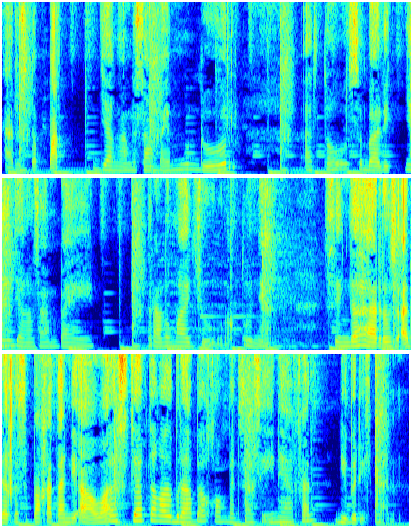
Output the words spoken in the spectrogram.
harus tepat jangan sampai mundur atau sebaliknya jangan sampai terlalu maju waktunya sehingga harus ada kesepakatan di awal setiap tanggal berapa kompensasi ini akan diberikan.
